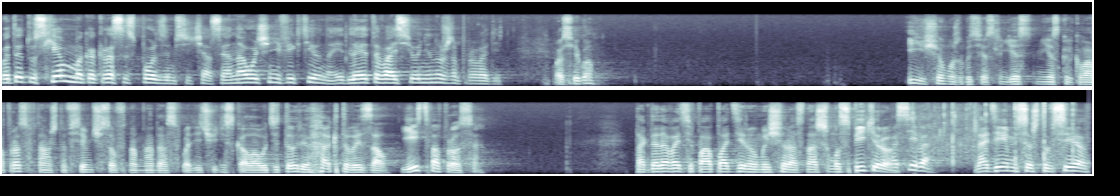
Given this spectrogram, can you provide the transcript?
Вот эту схему мы как раз используем сейчас, и она очень эффективна, и для этого ICO не нужно проводить. Спасибо. И еще, может быть, если есть несколько вопросов, потому что в 7 часов нам надо освободить, чуть не сказал, аудиторию, актовый зал. Есть вопросы? Тогда давайте поаплодируем еще раз нашему спикеру. Спасибо. Надеемся, что все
